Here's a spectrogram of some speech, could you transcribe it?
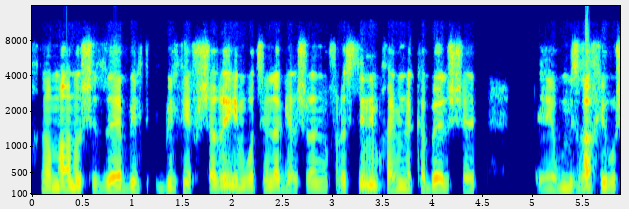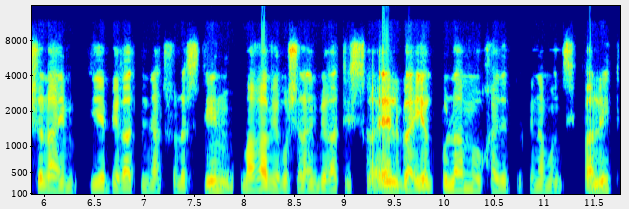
אנחנו אמרנו שזה בלתי, בלתי אפשרי, אם רוצים להגיע לשלום עם הפלסטינים, חייבים לקבל ש... מזרח ירושלים תהיה בירת מדינת פלסטין, מערב ירושלים בירת ישראל, והעיר כולה מאוחדת מבחינה מוניציפלית.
